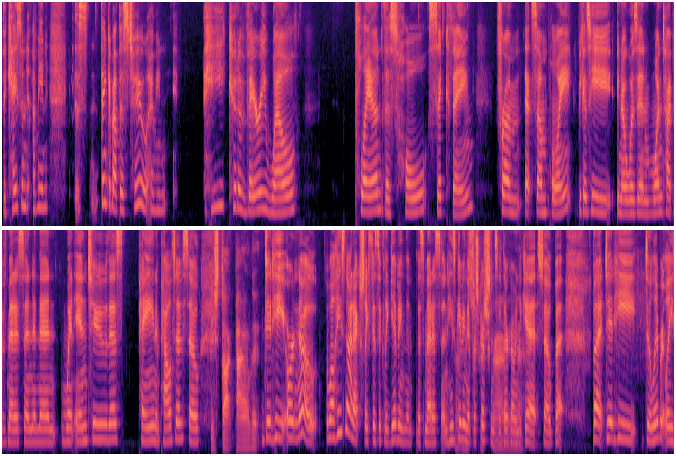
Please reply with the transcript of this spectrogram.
the case. And I mean, think about this too. I mean, he could have very well planned this whole sick thing from at some point because he, you know, was in one type of medicine and then went into this pain and palliative. So He stockpiled it. did he or no well he's not actually physically giving them this medicine he's oh, giving the he's prescriptions that they're going prescribing, to get so but but did he deliberately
